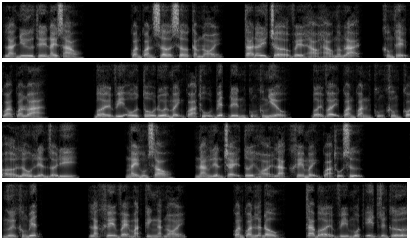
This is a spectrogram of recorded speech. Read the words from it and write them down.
Là như thế này sao? Quan quan sờ sờ cầm nói, ta đây trở về hảo hảo ngẫm lại, không thể quá qua loa. Bởi vì ô tô đối mệnh quả thụ biết đến cũng không nhiều, bởi vậy quan quan cũng không có ở lâu liền rời đi. Ngay hôm sau, nàng liền chạy tới hỏi lạc khê mệnh quả thụ sự. Ngươi không biết. Lạc khê vẻ mặt kinh ngạc nói. Quan quan lắc đầu, ta bởi vì một ít duyên cớ,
